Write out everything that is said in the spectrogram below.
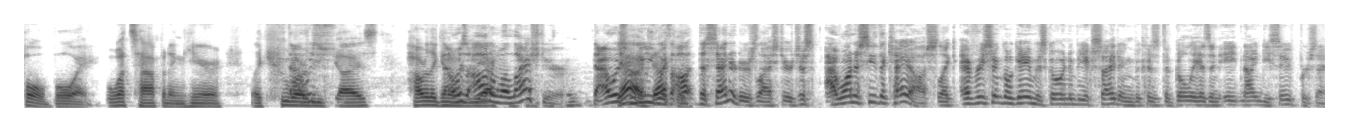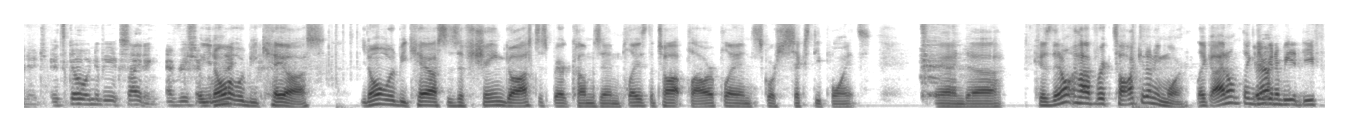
"Oh boy, what's happening here? Like, who That are was- these guys? How are they going That to?" was Ottawa last year. That was Yeah, me with exactly. uh, the Senators last year. Just I want to see the chaos. Like every single game is going to be exciting because the goalie has an 890 save percentage. It's going to be exciting every single. you know what would be chaos? You know what would be chaos is if Shane Gostisbehere comes in, plays the top power play, and scores 60 points. And uh because they don't have Rick Tocchet anymore. Like I don't think they're going to be a def.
